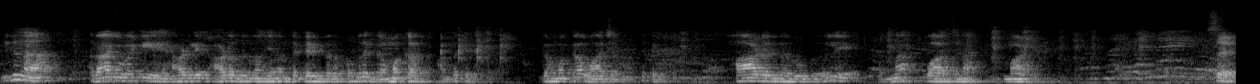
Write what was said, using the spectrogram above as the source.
ಇದನ್ನ ರಾಗವಾಗಿ ಹಾಡಲಿ, ಹಾಡೋದನ್ನ ಏನಂತ ಕರೀತಾರಪ್ಪ ಅಂದರೆ ಗಮಕ ಅಂತ ಕರೀತಾರೆ. ಗಮಕ ವಾಚನ ಅಂತ ಕರೀತಾರೆ. ಹಾಡಿನ ರೂಪದಲ್ಲಿ ಅದನ್ನ ವಾಚನ ಮಾಡಿ ಸರಿ.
